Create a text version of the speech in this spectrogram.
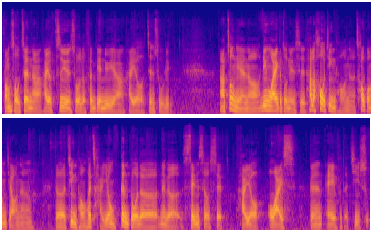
防手震啊，还有支援所有的分辨率啊，还有帧数率。那重点呢，另外一个重点是它的后镜头呢，超广角呢的镜头会采用更多的那个 sensor shift，还有 OIS 跟 AF 的技术。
